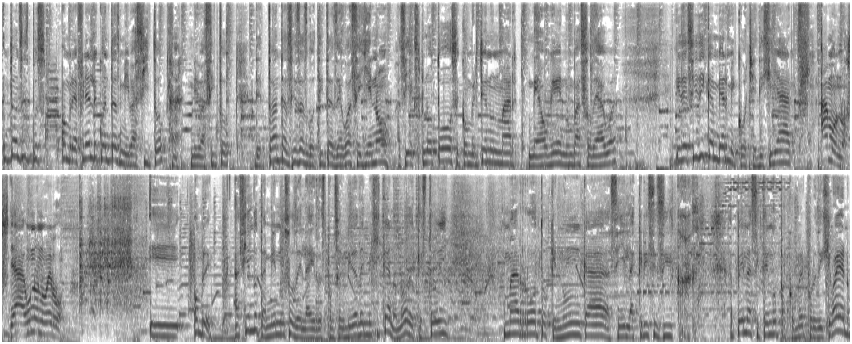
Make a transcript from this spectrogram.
Entonces, pues, hombre, a final de cuentas mi vasito, mi vasito de tantas esas gotitas de agua se llenó, así explotó, se convirtió en un mar, me ahogué en un vaso de agua y decidí cambiar mi coche. Dije, ya, vámonos, ya, uno nuevo. Y, hombre, haciendo también uso de la irresponsabilidad del mexicano, ¿no? De que estoy más roto que nunca, así, la crisis, y, apenas si tengo para comer, pero dije, bueno,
